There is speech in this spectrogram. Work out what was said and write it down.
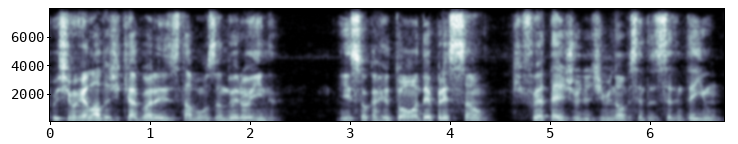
pois tinham relatos de que agora eles estavam usando heroína. Isso acarretou uma depressão, que foi até julho de 1971.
